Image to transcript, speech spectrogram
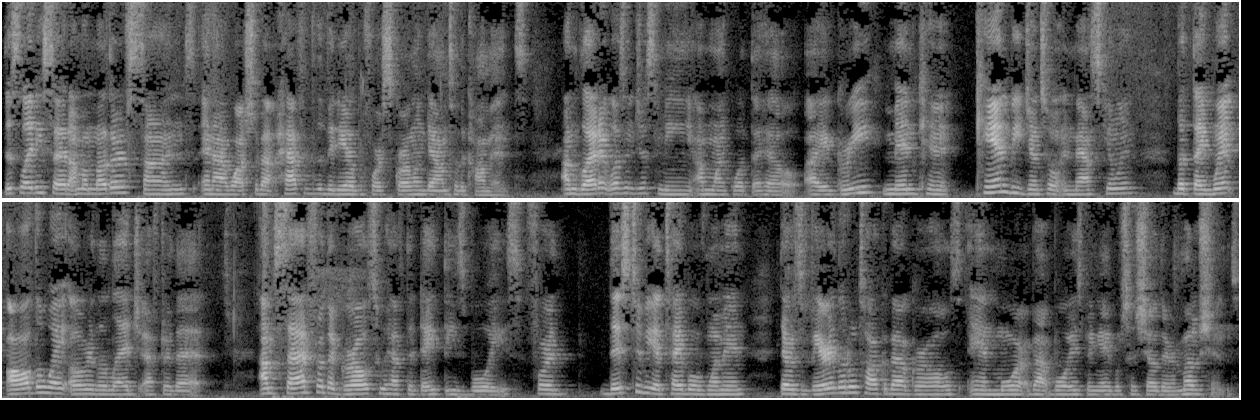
this lady said, "I'm a mother of sons, and I watched about half of the video before scrolling down to the comments. I'm glad it wasn't just me. I'm like, what the hell? I agree, men can can be gentle and masculine, but they went all the way over the ledge after that." I'm sad for the girls who have to date these boys. For this to be a table of women, there was very little talk about girls and more about boys being able to show their emotions.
